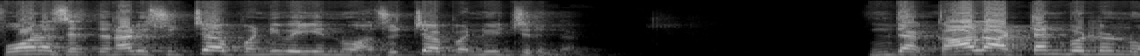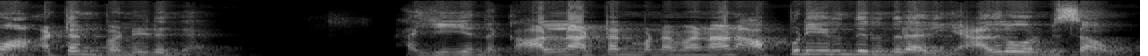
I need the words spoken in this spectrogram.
ஃபோனை செத்த நாளை சுவிட்ச் ஆஃப் பண்ணி வையணுவான் சுவிட்ச் ஆஃப் பண்ணி வச்சுருங்க. இந்த காலை அட்டன் பண்ணுன்னுவான். அட்டன் பண்ணிடுங்க. ஐயோ இந்த கால்லாம் அட்டன் பண்ண வேணான்னு அப்படி இருந்து இருந்துடாதீங்க. அதில் ஒரு மிஸ் ஆகும்.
